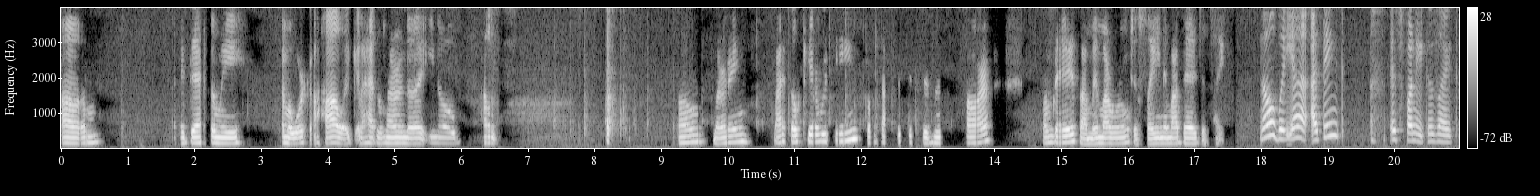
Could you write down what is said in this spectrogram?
um, I definitely I'm a workaholic and I had to learn to, you know, um, learning my self care routine. Sometimes it's just in the car. Some days I'm in my room, just laying in my bed, just like. No, but yeah, I think it's funny because like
